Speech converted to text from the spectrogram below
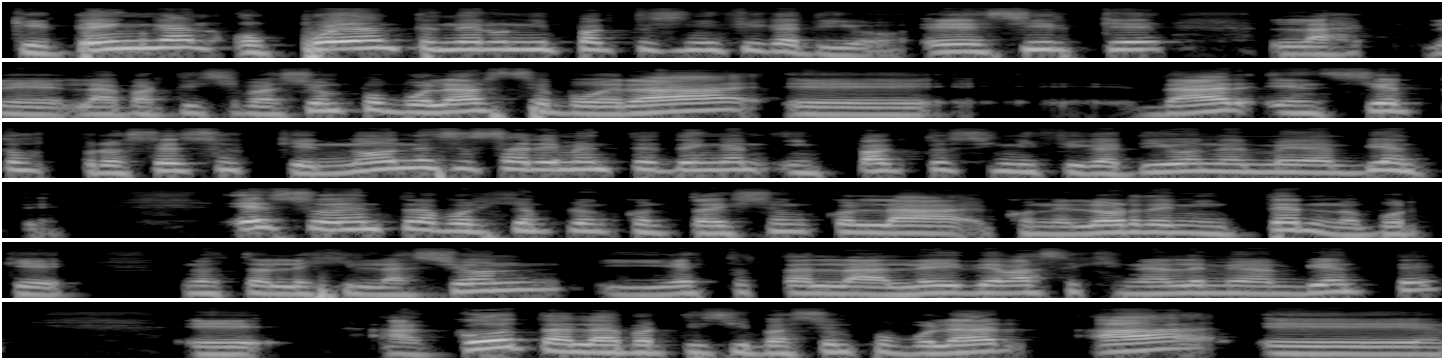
que, tengan o puedan tener un impacto significativo. Es decir, que la, participación popular se podrá dar en ciertos procesos que no necesariamente tengan impacto significativo en el medio ambiente. Eso entra, por ejemplo, en contradicción con, la, con el orden interno, porque nuestra legislación, y esto está en la Ley de Base General del Medio Ambiente, eh, acota la participación popular a eh,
